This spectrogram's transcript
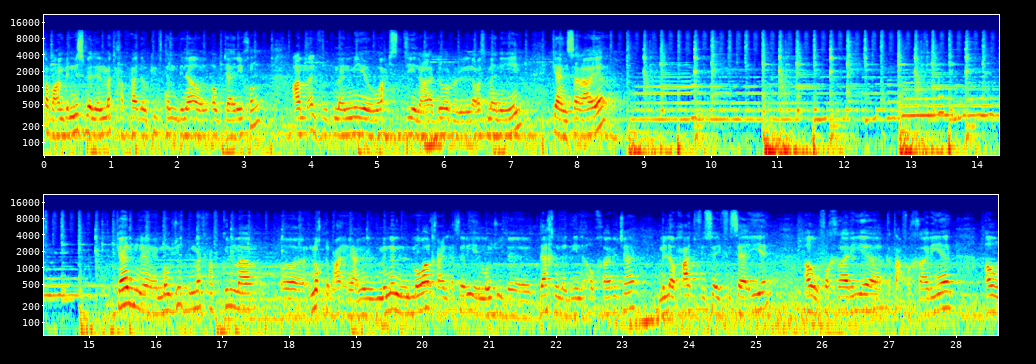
طبعا بالنسبة للمتحف هذا وكيف تم بناؤه أو تاريخه عام 1861 على دور العثمانيين كان سرايا. كان موجود بالمتحف كل ما آه، نقب يعني من المواقع الأثرية الموجودة داخل المدينة أو خارجها من لوحات فسائية أو فخارية قطع فخارية أو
